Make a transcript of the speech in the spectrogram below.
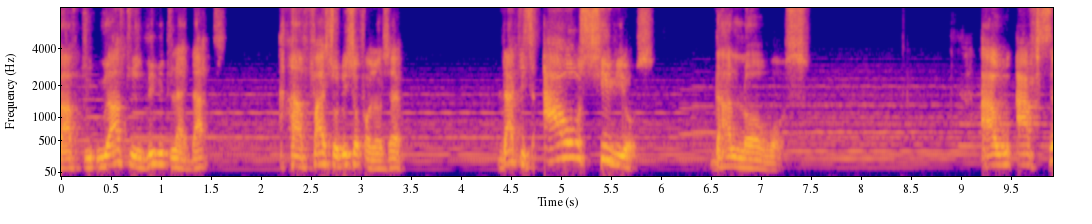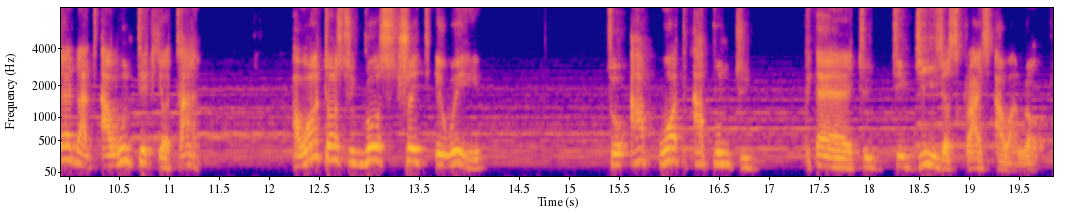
have to you have to leave it like that and find solution for yourself. That is how serious that law was. I, have said that I won't take your time. I want us to go straight away to what happened to, uh, to, to Jesus Christ our Lord.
